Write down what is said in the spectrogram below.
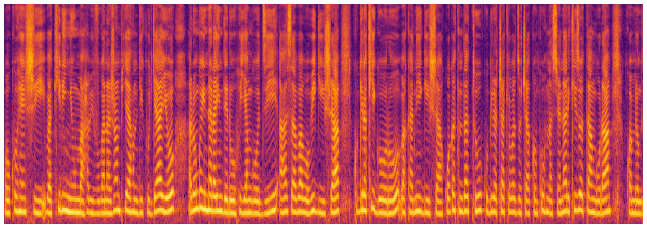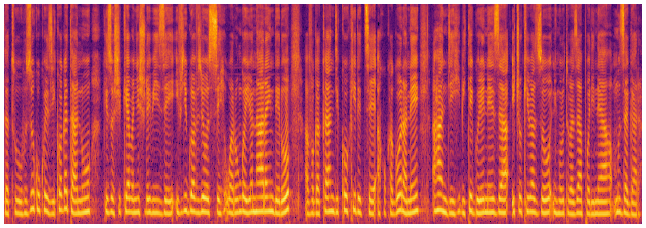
kuko henshi bakiri inyuma bivugana jean Pierre ndikujyayo arongoye intara y'indero ya ngozi aho abo bigisha kugira kigoro bakanigisha kuwa gatandatu kugira cya kibazo cya konkursi international kizotangura kwa 30 z'uku kwezi kwa gatanu kizoshike abanyeshuri bize ivyigwa vyose warongo iyo ntara y'indero avuga kandi ko kiretse ako kagorane ahandi bitegure neza ico kibazo ni nkuru tubaza Apollinaire Muzagara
